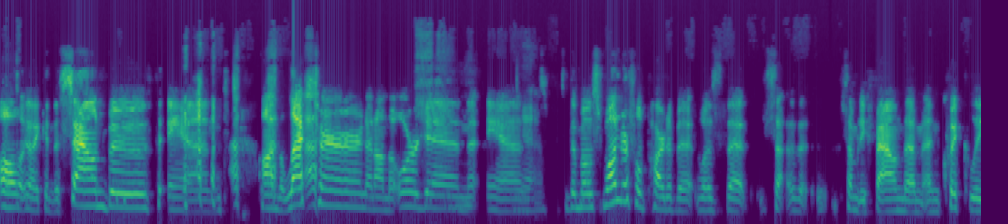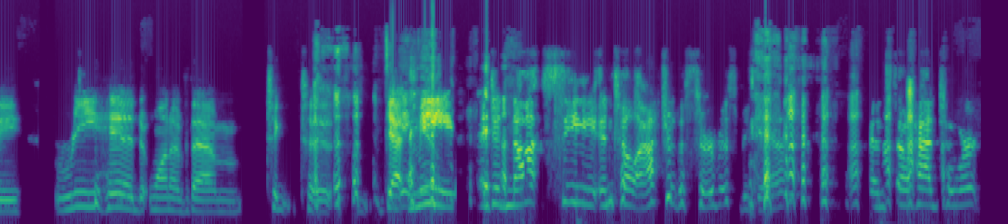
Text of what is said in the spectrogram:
all like in the sound booth and on the lectern and on the organ. And yeah. the most wonderful part of it was that, so, that somebody found them and quickly re-hid one of them to to get me. I did not see until after the service began, and so had to work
